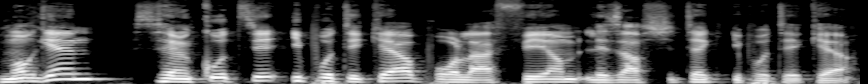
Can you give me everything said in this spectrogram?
Morgan, c'est un côté hypothécaire pour la firme Les Architectes Hypothécaires.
